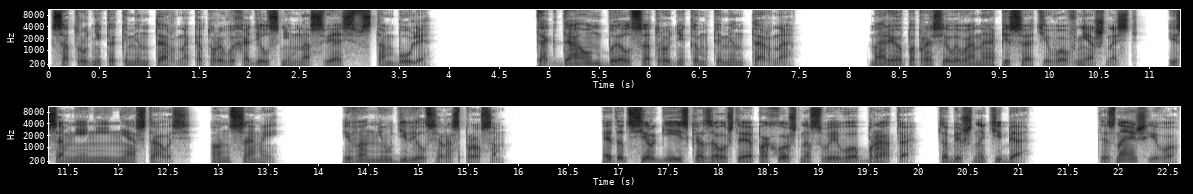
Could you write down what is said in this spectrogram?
сотрудника Коминтерна, который выходил с ним на связь в Стамбуле. Тогда он был сотрудником Коминтерна. Марио попросил Ивана описать его внешность, и сомнений не осталось. Он самый. Иван не удивился расспросам. «Этот Сергей сказал, что я похож на своего брата, то бишь на тебя. Ты знаешь его?»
